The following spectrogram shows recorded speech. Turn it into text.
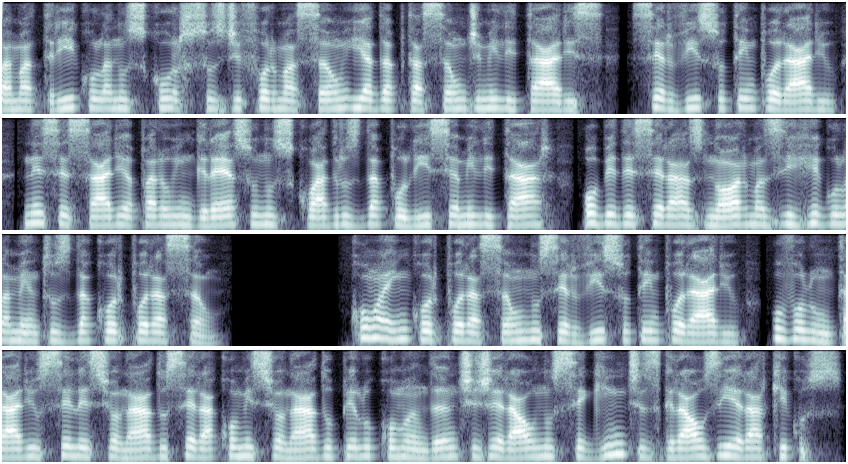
A matrícula nos cursos de formação e adaptação de militares, serviço temporário, necessária para o ingresso nos quadros da Polícia Militar, obedecerá às normas e regulamentos da corporação. Com a incorporação no serviço temporário, o voluntário selecionado será comissionado pelo comandante-geral nos seguintes graus hierárquicos:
